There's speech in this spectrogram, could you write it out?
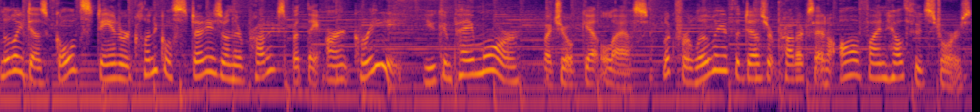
Lily does gold standard clinical studies on their products, but they aren't greedy. You can pay more, but you'll get less. Look for Lily of the Desert products at all fine health food stores.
